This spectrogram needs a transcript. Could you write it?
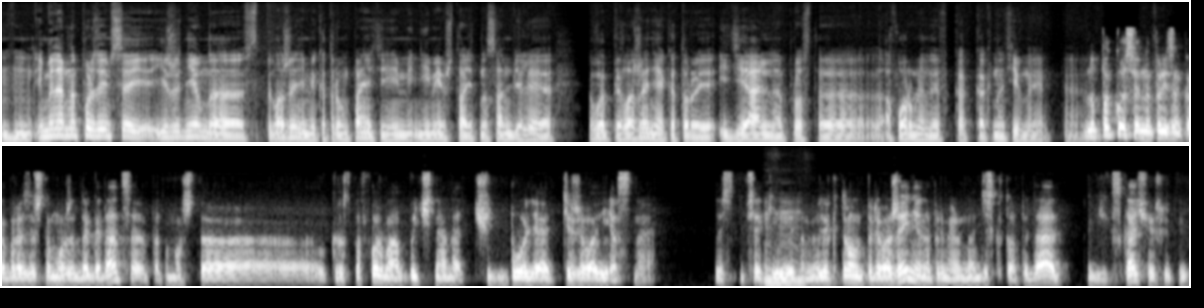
Угу. И мы, наверное, пользуемся ежедневно с приложениями, которые мы понятия не, не имеем, что они на самом деле веб-приложения, которые идеально просто оформлены как, как нативные. Э, ну, по косвенным признакам разве что может догадаться, потому что кросс-платформа обычно, она чуть более тяжеловесная. То есть всякие mm-hmm. там электрон-приложения, например, на десктопе, да, ты их скачиваешь, и ты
